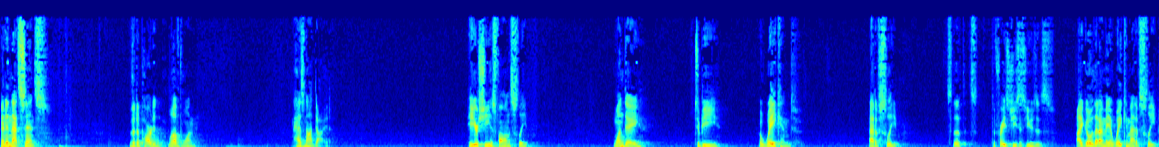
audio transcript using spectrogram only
And in that sense, the departed loved one has not died. He or she has fallen asleep. One day, to be awakened out of sleep. It's the, it's the phrase Jesus uses. I go that I may awake him out of sleep.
